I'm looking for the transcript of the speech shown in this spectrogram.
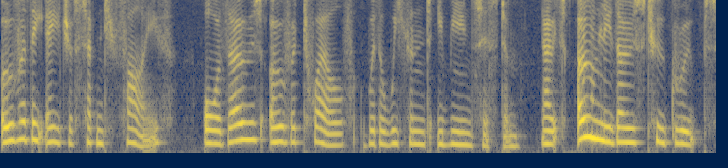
over the age of 75 or those over 12 with a weakened immune system. Now, it's only those two groups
